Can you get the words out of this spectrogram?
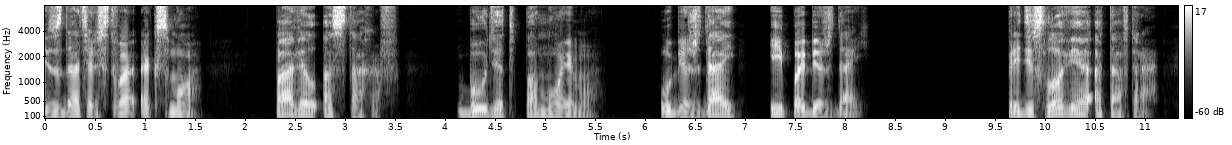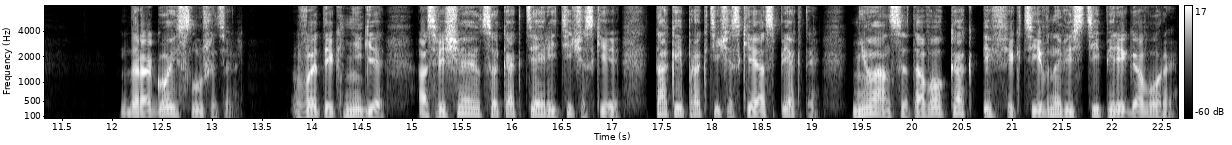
Издательство «Эксмо». Павел Астахов. «Будет по-моему». Убеждай и побеждай. Предисловие от автора. Дорогой слушатель, в этой книге освещаются как теоретические, так и практические аспекты, нюансы того, как эффективно вести переговоры,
